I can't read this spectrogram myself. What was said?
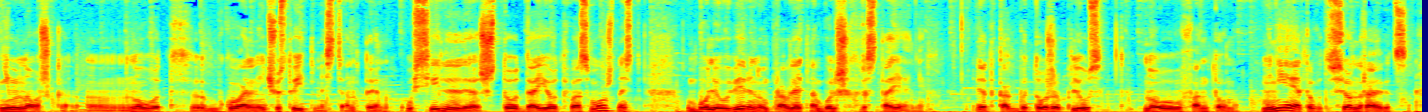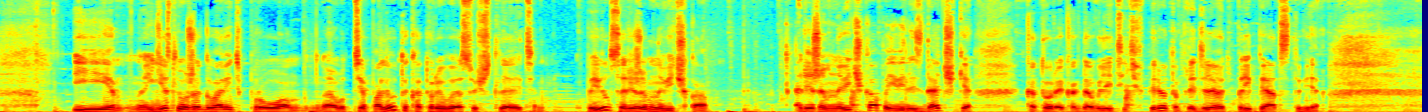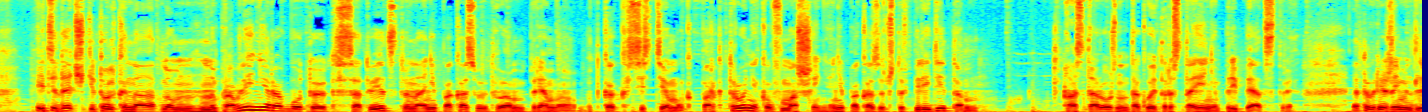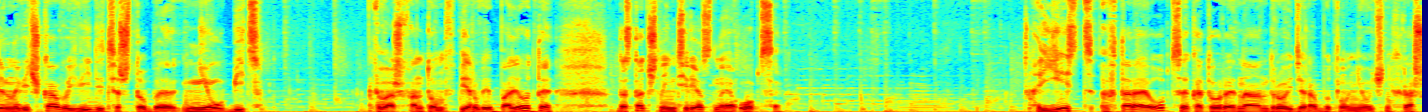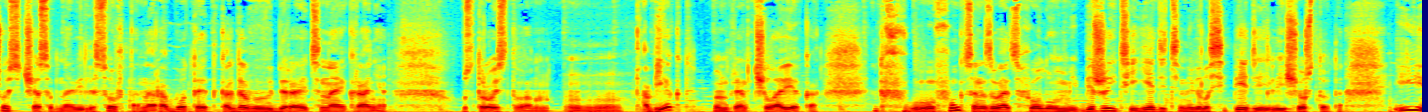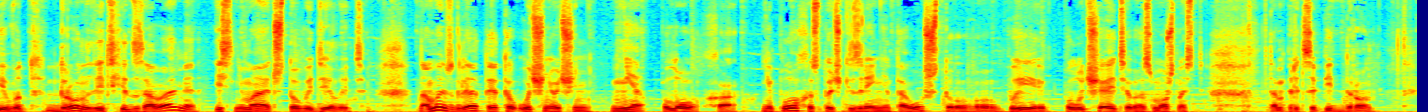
немножко, э, ну вот буквально и чувствительность антенн усилили, что дает возможность более уверенно управлять на больших расстояниях. Это как бы тоже плюс нового фантома. Мне это вот все нравится. И если уже говорить про э, вот те полеты, которые вы осуществляете, появился режим новичка. Режим новичка появились датчики, которые, когда вы летите вперед, определяют препятствия эти датчики только на одном направлении работают. Соответственно, они показывают вам прямо вот как система парктроников в машине. Они показывают, что впереди там осторожно, такое-то расстояние препятствия. Это в режиме для новичка вы видите, чтобы не убить ваш фантом в первые полеты. Достаточно интересная опция. Есть вторая опция, которая на андроиде работала не очень хорошо. Сейчас обновили софт, она работает. Когда вы выбираете на экране устройства объект, ну, например, человека, эта функция называется follow me. Бежите, едете на велосипеде или еще что-то. И вот дрон летит за вами и снимает, что вы делаете. На мой взгляд, это очень-очень неплохо. Неплохо с точки зрения того, что вы получаете возможность там, прицепить дрон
